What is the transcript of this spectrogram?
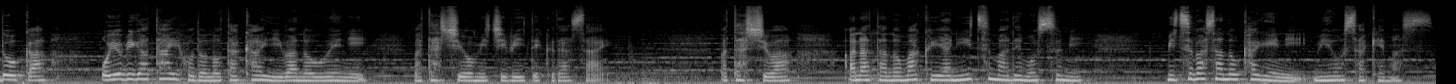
どうか及びがたいほどの高い岩の上に私を導いてください。私はあなたの幕屋にいつまでも住み三翼の影に身を避けます。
